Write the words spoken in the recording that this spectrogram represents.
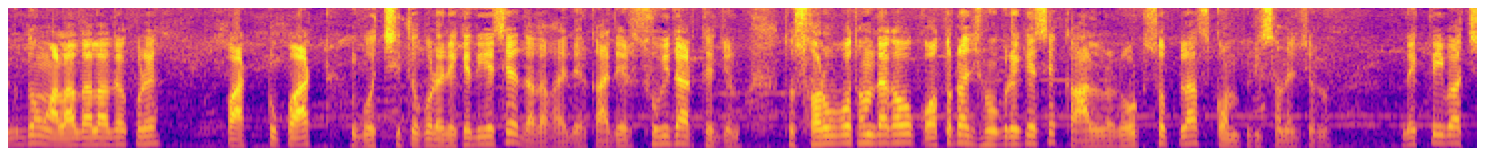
একদম আলাদা আলাদা করে পার্ট টু পার্ট গচ্ছিত করে রেখে দিয়েছে দাদা ভাইদের কাজের সুবিধার্থের জন্য। তো সর্বপ্রথম দেখাবো কতটা ঝোঁক রেখেছে কাল রোড শো প্লাস কম্পিটিশনের জন্য। দেখতেই পাচ্ছ,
